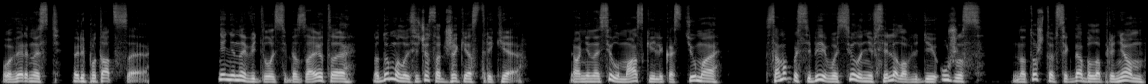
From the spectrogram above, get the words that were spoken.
уверенность, репутация. Я ненавидела себя за это, но думала сейчас о Джеке Остряке. Он не носил маски или костюма. Сама по себе его сила не вселяла в людей ужас, но то, что всегда было при нем,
